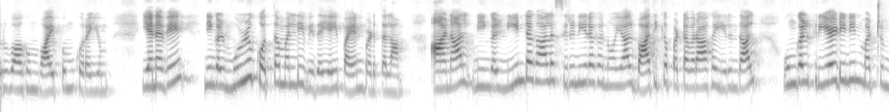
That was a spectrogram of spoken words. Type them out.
உருவாகும் வாய்ப்பும் குறையும். எனவே நீங்கள் முழு கொத்தமல்லி விதையை பயன்படுத்தலாம். ஆனால் நீங்கள் நீண்டகால சிறுநீரக நோயால் பாதிக்கப்பட்டவராக இருந்தால் உங்கள் கிரியேடினின் மற்றும்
